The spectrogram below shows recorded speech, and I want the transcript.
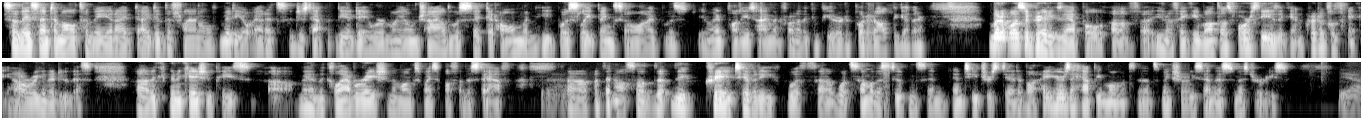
so they sent them all to me, and I, I did the final video edits. It just happened to be a day where my own child was sick at home and he was sleeping, so I was you know I had plenty of time in front of the computer to put it all together. But it was a great example of uh, you know thinking about those four C's again: critical thinking. How are we going to do this? Uh, the communication piece, and the collaboration amongst myself and the staff, mm-hmm. but then also the, the creativity with uh, what some of the students and, and teachers did about, hey, here's a happy moment. Let's make sure we send this to Mr. Rees. Yeah,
